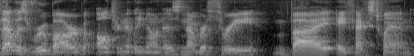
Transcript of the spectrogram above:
So that was Rhubarb, alternately known as Number Three by Aphex Twin.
